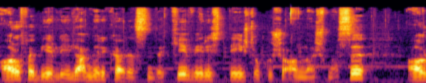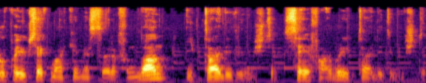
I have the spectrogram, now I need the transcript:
Avrupa Birliği ile Amerika arasındaki veri değiş tokuşu anlaşması Avrupa Yüksek Mahkemesi tarafından iptal edilmişti. Safe Harbor iptal edilmişti.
